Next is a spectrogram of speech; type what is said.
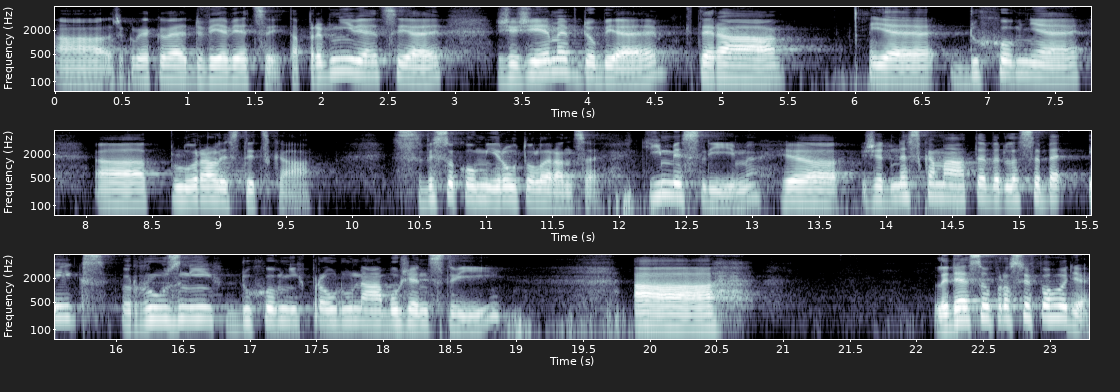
A řekl bych takové dvě věci. Ta první věc je, že žijeme v době, která je duchovně pluralistická s vysokou mírou tolerance. Tím myslím, že dneska máte vedle sebe x různých duchovních proudů náboženství a lidé jsou prostě v pohodě.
